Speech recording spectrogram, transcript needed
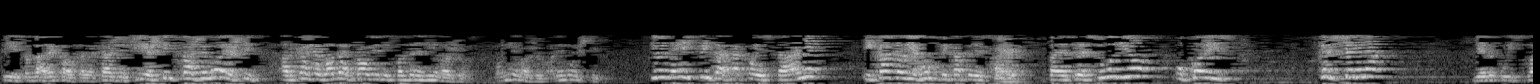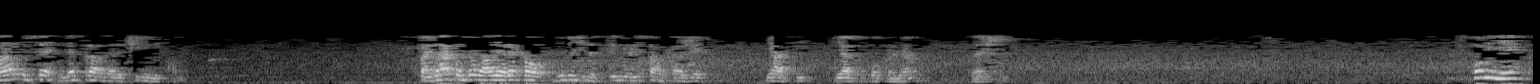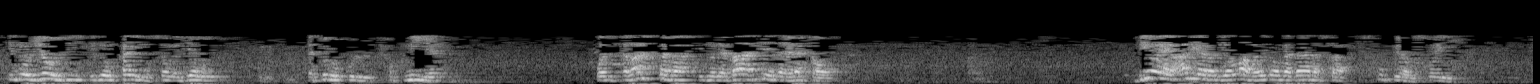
prije toga rekao kada kaže čiji je štit, kaže moj je štit, ali kaže vladar pravovjerni pa mene nije lažo. On nije lažo, ali je moj štit. Htio da ispita kakvo je stanje i kakav je hukm i kakav je sud. Pa je presudio u korist kršćanina, jer u islamu se nepravda ne čini nikom. Pa je nakon toga Ali rekao, budući da primio islam, kaže, ja ti, ja se poklanjam, zašto. Spominje Ibn Džauzi, Ibn Kajim u svome dijelu Eturukul Hukmije, od Rastava Ibn Nebasije da je rekao bio je Alija radijallahu jednoga dana sa skupinom svojih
